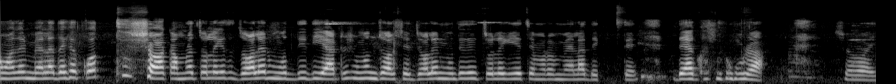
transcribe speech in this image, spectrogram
আমাদের মেলা দেখে কত শখ। আমরা চলে গেছি জলের মধ্যে দিয়ে এত সুমন জল সে জলের মধ্যে দিয়ে চলে গিয়েছে আমরা মেলা দেখতে। দেখো তোমরা সবাই।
